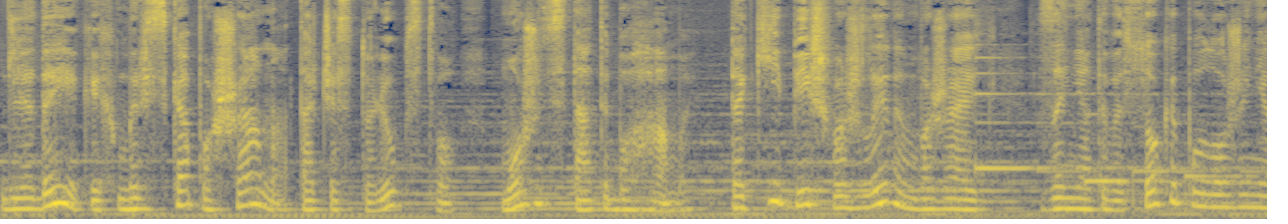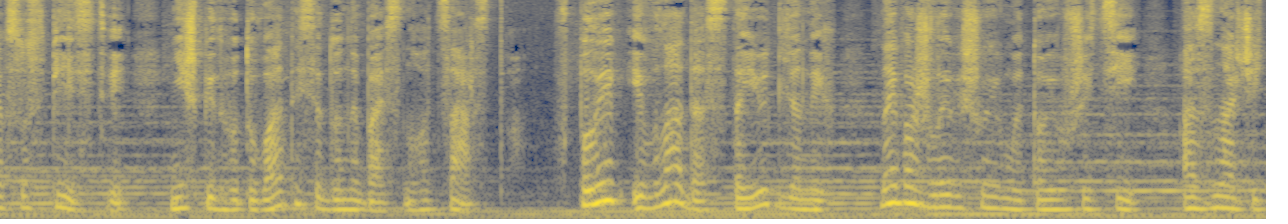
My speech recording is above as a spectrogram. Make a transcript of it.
Для деяких мирська пошана та чистолюбство можуть стати богами. Такі більш важливим вважають зайняти високе положення в суспільстві, ніж підготуватися до Небесного Царства. Вплив і влада стають для них найважливішою метою в житті, а значить,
